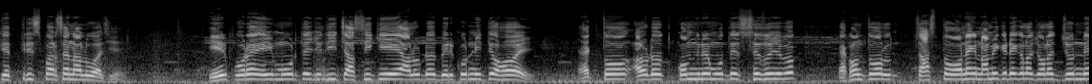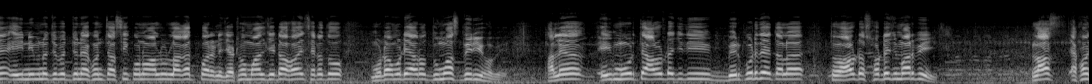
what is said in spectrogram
তেত্রিশ পার্সেন্ট আলু আছে। এরপরে এই মুহূর্তে যদি চাষিকে আলুটা বের করে নিতে হয় এক তো আলুটা কম দিনের মধ্যে শেষ হয়ে যাবে। এখন তো চাষ তো অনেক নামি কেটে গেল জলের জন্য, এই নিম্নচাপের জন্য এখন চাষি কোনো আলু লাগাতে পারে না। জ্যাঠো মাল যেটা হয় সেটা তো মোটামুটি আরও দু মাস দেরি হবে। তাহলে এই মুহূর্তে আলুটা যদি বের করে দেয় তাহলে তো আলুটা শর্টেজ মারবেই। প্লাস এখন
